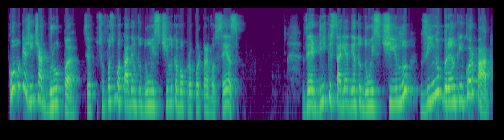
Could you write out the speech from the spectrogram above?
como que a gente agrupa, se eu fosse botar dentro de um estilo que eu vou propor para vocês, Verdico estaria dentro de um estilo vinho branco encorpado,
